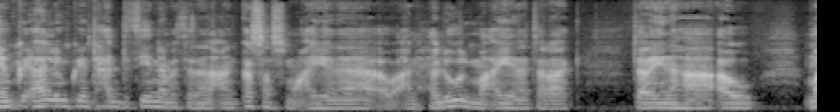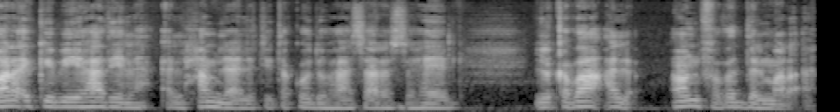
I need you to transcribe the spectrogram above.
يمكن هل يمكن تحدثينا مثلا عن قصص معينة أو عن حلول معينة تراك ترينها؟ أو ما رأيك بهذه الحملة التي تقودها سارة سهيل للقضاء على العنف ضد المرأة؟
